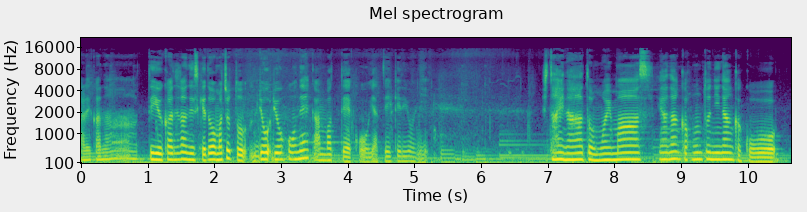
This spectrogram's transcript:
あれかなっていう感じなんですけど、まあ、ちょっと両方ね頑張ってこうやっていけるようにしたいなと思います。いやなんか本当になんかこう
